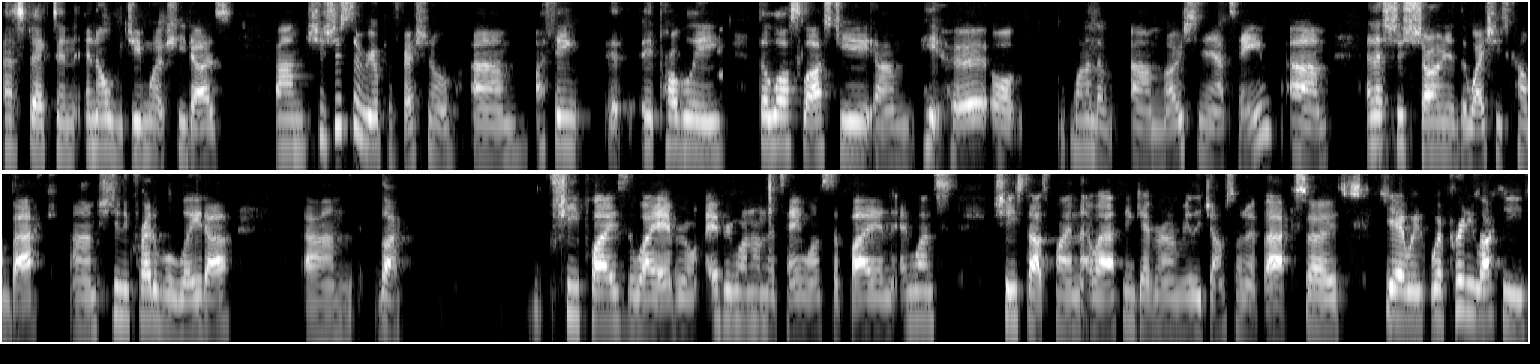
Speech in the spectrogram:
aspect and, and all the gym work she does. Um, she's just a real professional. Um, I think it, it probably the loss last year um, hit her or one of the um, most in our team. Um, and that's just shown the way she's come back. Um, she's an incredible leader. Like she plays the way everyone everyone on the team wants to play, and, and once she starts playing that way, I think everyone really jumps on her back. So yeah, we, we're pretty lucky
